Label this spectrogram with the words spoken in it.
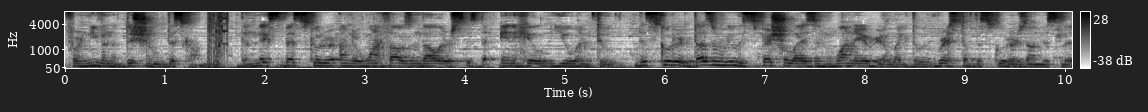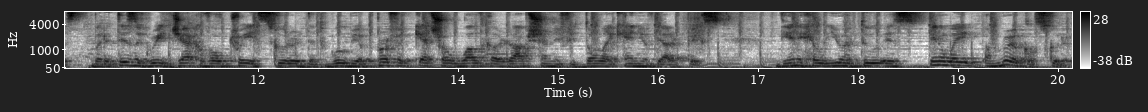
for an even additional discount. The next best scooter under $1000 is the Anyhill UM2. This scooter doesn't really specialize in one area like the rest of the scooters on this list, but it is a great jack of all trades scooter that will be a perfect catch-all wildcard option if you don't like any of the other picks. The Anyhill UM2 is, in a way, a miracle scooter.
